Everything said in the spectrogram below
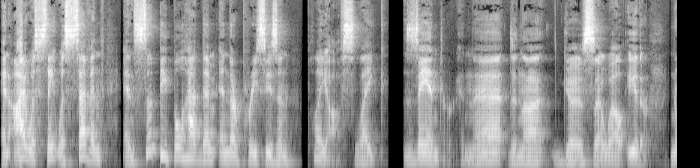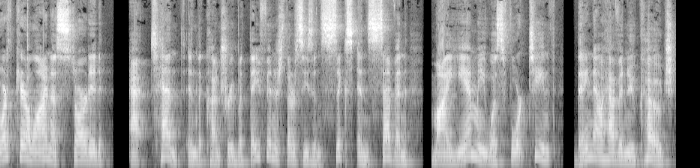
And Iowa State was 7th and some people had them in their preseason playoffs like Xander and that did not go so well either. North Carolina started at 10th in the country, but they finished their season 6 and 7. Miami was 14th. They now have a new coach.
